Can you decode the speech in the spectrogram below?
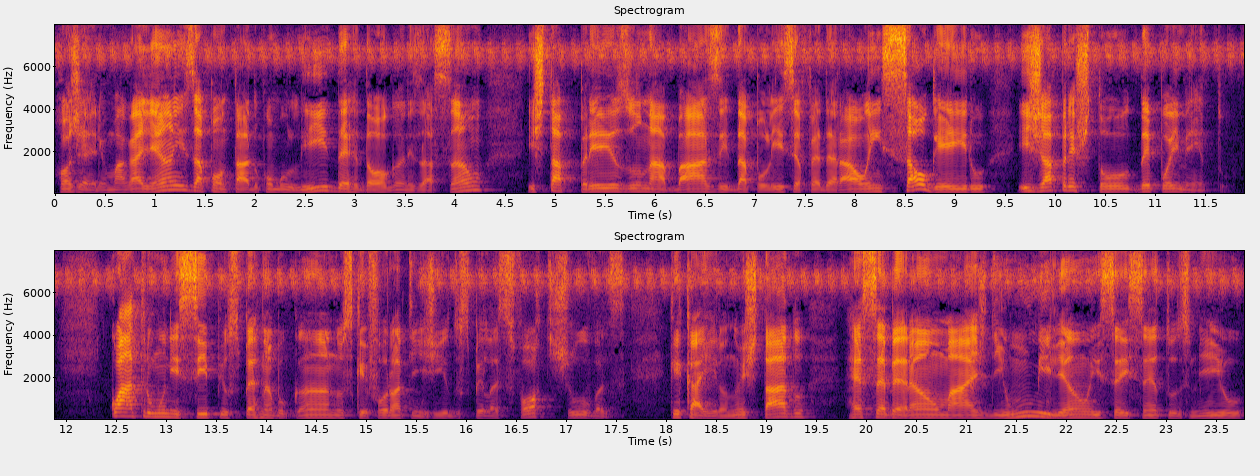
Rogério Magalhães, apontado como líder da organização, está preso na base da Polícia Federal em Salgueiro e já prestou depoimento. Quatro municípios pernambucanos que foram atingidos pelas fortes chuvas que caíram no estado receberão mais de 1 milhão e 600 mil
